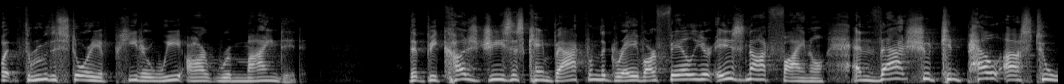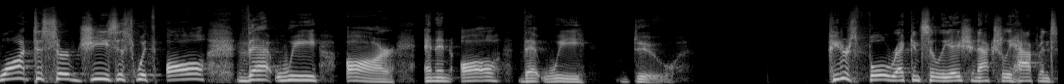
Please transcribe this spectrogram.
But through the story of Peter, we are reminded that because Jesus came back from the grave, our failure is not final. And that should compel us to want to serve Jesus with all that we are and in all that we do. Peter's full reconciliation actually happens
